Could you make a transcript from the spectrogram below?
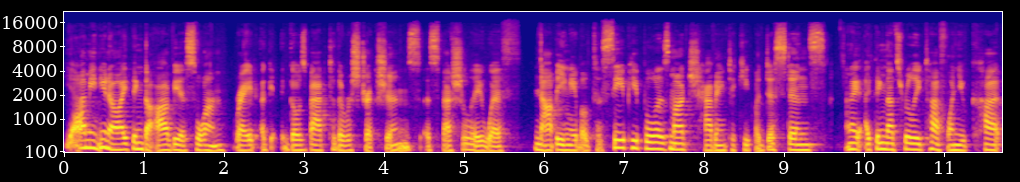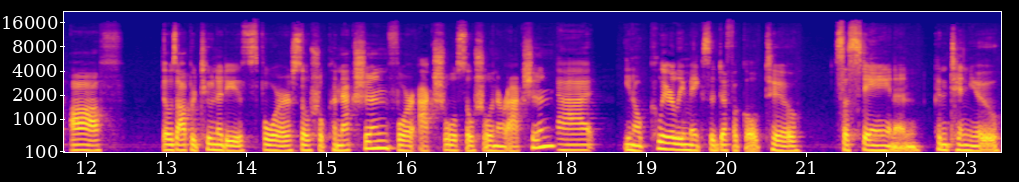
Yeah, I mean, you know, I think the obvious one, right, it goes back to the restrictions, especially with not being able to see people as much, having to keep a distance. And I, I think that's really tough when you cut off those opportunities for social connection, for actual social interaction that, you know, clearly makes it difficult to sustain and continue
